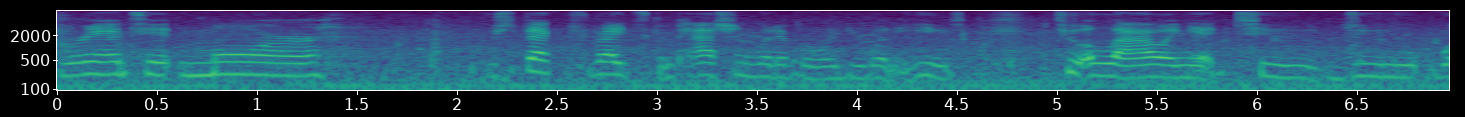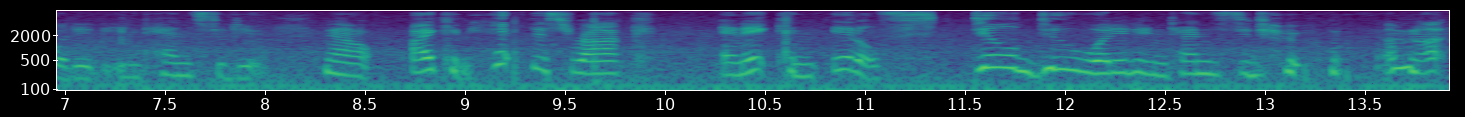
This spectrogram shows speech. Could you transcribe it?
grant it more respect, rights, compassion, whatever word you want to use, to allowing it to do what it intends to do. Now, I can hit this rock and it can it'll still do what it intends to do. I'm not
